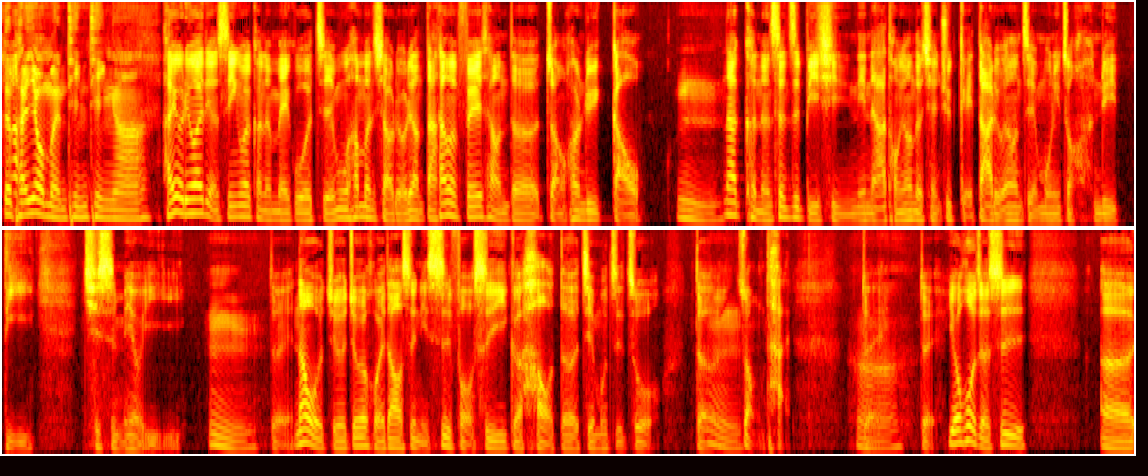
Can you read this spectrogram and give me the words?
的朋友们听听啊。还有另外一点是因为可能美国节目他们小流量，大他们非常的转换率高。嗯，那可能甚至比起你拿同样的钱去给大流量节目，你转换率低，其实没有意义。嗯，对，那我觉得就会回到是你是否是一个好的节目制作的状态，嗯、对、嗯、对，又或者是呃，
